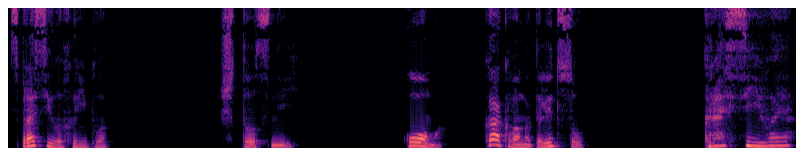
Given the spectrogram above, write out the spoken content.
Спросила хрипло. Что с ней? Кома, как вам это лицо? Красивая.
